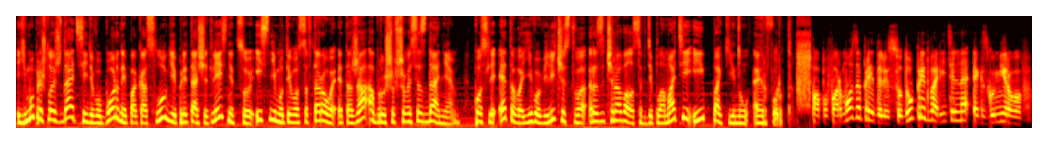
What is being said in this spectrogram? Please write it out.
Ему пришлось ждать, сидя в уборной, пока слуги притащат лестницу и снимут его со второго этажа обрушившегося здания. После этого его величество разочаровался в дипломатии и покинул Эрфурт. Папу Формоза предали суду, предварительно эксгумировав.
